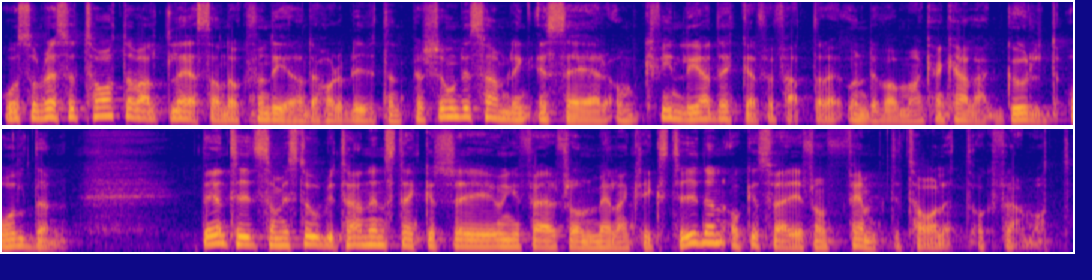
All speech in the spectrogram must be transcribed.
Och som resultat av allt läsande och funderande har det blivit en personlig samling essäer om kvinnliga deckarförfattare under vad man kan kalla guldåldern. Det är en tid som i Storbritannien sträcker sig ungefär från mellankrigstiden och i Sverige från 50-talet och framåt.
